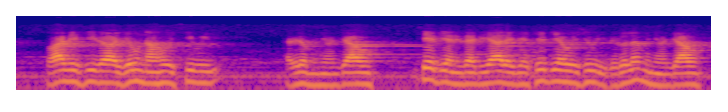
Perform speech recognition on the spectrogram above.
။သွားသည်ရှိတော့ယုံနာဟုရှိဝိအဲဒီလိုမညွှန်ကြားဘူး။ဖြစ်ပြနေတဲ့တရားတွေဖြစ်ပြဟုရှိဝိဒီလိုလည်းမညွှန်ကြားဘူး။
